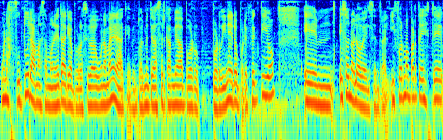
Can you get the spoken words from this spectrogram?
una futura masa monetaria, por decirlo de alguna manera, que eventualmente va a ser cambiada por, por dinero, por efectivo, eh, eso no lo ve el central. Y forma parte de este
